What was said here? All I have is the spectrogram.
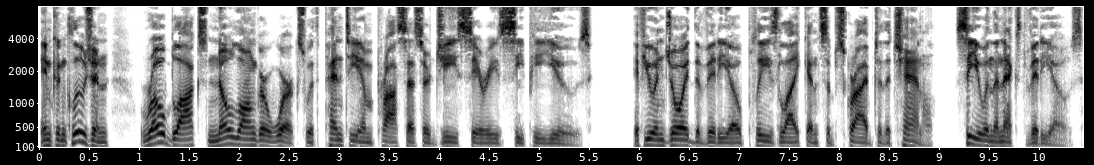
In conclusion, Roblox no longer works with Pentium Processor G series CPUs. If you enjoyed the video, please like and subscribe to the channel. See you in the next videos.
